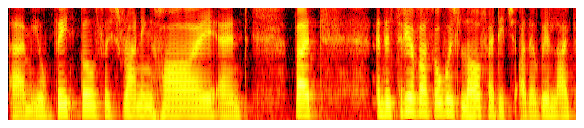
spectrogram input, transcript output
um, your vet bills is running high. And but and the three of us always laugh at each other. We're like,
